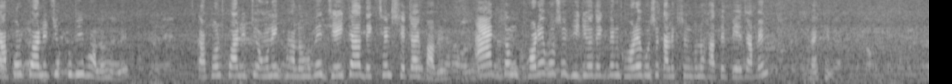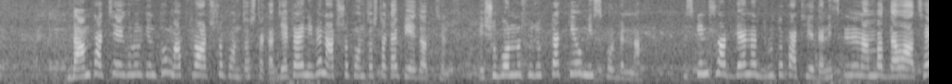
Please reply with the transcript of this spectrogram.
কাপড় কোয়ালিটি খুবই ভালো হবে। কাপড় কোয়ালিটি অনেক ভালো হবে। যেইটা দেখছেন সেটাই পাবেন। একদম ঘরে বসে ভিডিও দেখবেন, ঘরে বসে কালেকশনগুলো হাতে পেয়ে যাবেন। দেখেন। দাম থাকছে এগুলোর কিন্তু মাত্র আটশো পঞ্চাশ টাকা। যেটাই নেবেন আটশো পঞ্চাশ টাকায় পেয়ে যাচ্ছেন। এই সুবর্ণ সুযোগটা কেউ মিস করবেন না। স্ক্রিনশট দেন আর দ্রুত পাঠিয়ে দেন। স্ক্রিনে নাম্বার দেওয়া আছে।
